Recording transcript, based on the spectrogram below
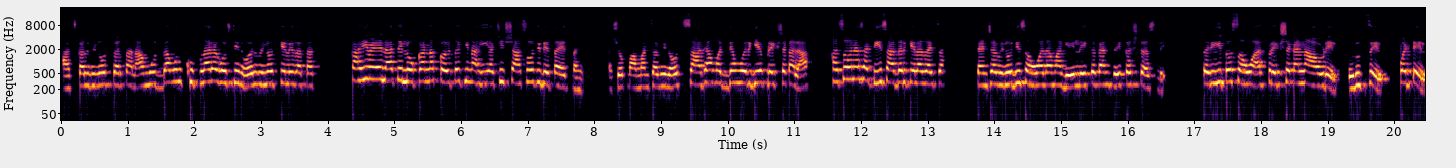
आजकाल विनोद करताना मुद्दामून खुपणाऱ्या गोष्टींवर विनोद केले जातात. काही वेळेला ते लोकांना कळतं की नाही याची शाश्वती देता येत नाही. अशोक मामांचा विनोद साध्या मध्यमवर्गीय प्रेक्षकाला हसवण्यासाठी सादर केला जायचा. त्यांच्या विनोदी संवादामागे लेखकांचे कष्ट असले तरीही तो संवाद प्रेक्षकांना आवडेल रुचेल पटेल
